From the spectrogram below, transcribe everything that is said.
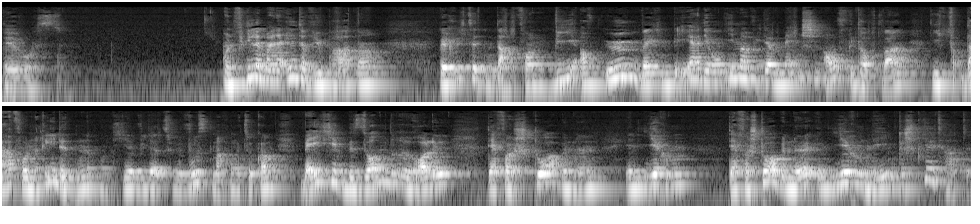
bewusst. Und viele meiner Interviewpartner berichteten davon, wie auf irgendwelchen Beerdigungen immer wieder Menschen aufgetaucht waren, die davon redeten und hier wieder zur Bewusstmachung zu kommen, welche besondere Rolle der Verstorbenen in ihrem, der Verstorbene in ihrem Leben gespielt hatte.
